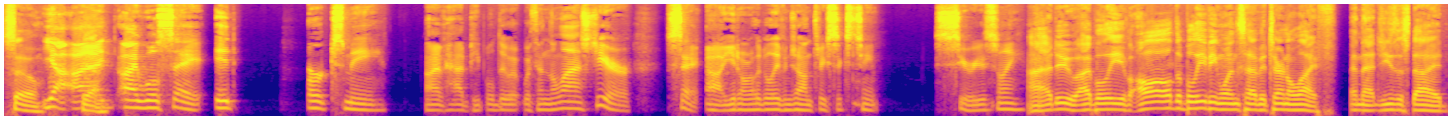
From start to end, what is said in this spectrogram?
So Yeah, I I will say it irks me. I've had people do it within the last year. Say, uh, you don't really believe in John three sixteen. Seriously? I do. I believe all the believing ones have eternal life and that Jesus died.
